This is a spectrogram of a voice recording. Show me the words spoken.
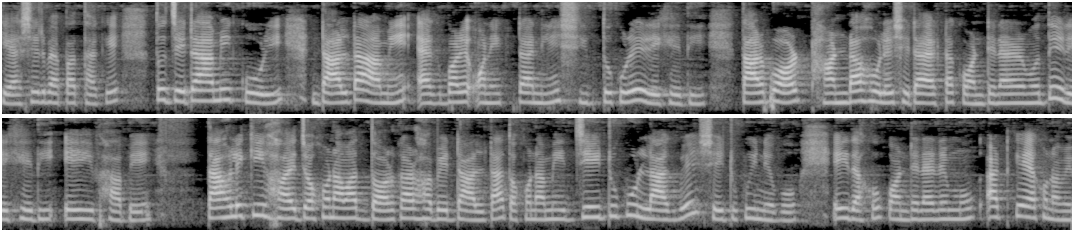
গ্যাসের ব্যাপার থাকে। তো যেটা আমি করি, ডালটা আমি একবারে অনেকটা নিয়ে সিদ্ধ করে রেখে দিই। তারপর ঠান্ডা হলে সেটা একটা কন্টেনারের মধ্যে রেখে দিই, এইভাবে। তাহলে কি হয়, যখন আমার দরকার হবে ডালটা, তখন আমি যেইটুকু লাগবে সেইটুকুই নেব। এই দেখো কন্টেনারের মুখ আটকে এখন আমি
